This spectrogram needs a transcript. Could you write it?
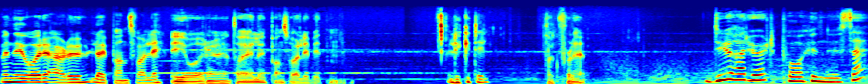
Men i år er du løypeansvarlig? I år tar jeg løypeansvarlig-biten. Lykke til. Takk for det. Du har hørt på Hundehuset,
